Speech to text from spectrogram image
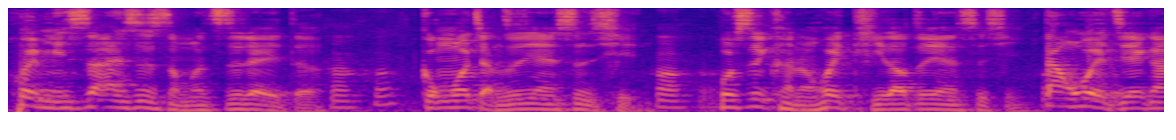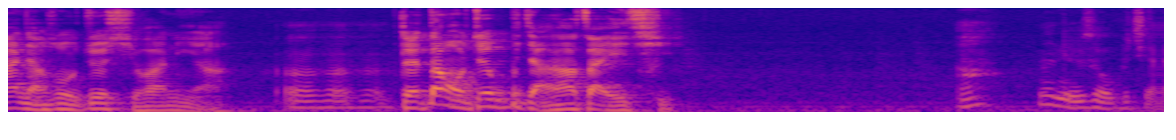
会明示暗示什么之类的，跟我讲这件事情，或是可能会提到这件事情，但我也直接跟他讲说，我就喜欢你啊，对，但我就不讲要在一起，啊，那你为什么不讲？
